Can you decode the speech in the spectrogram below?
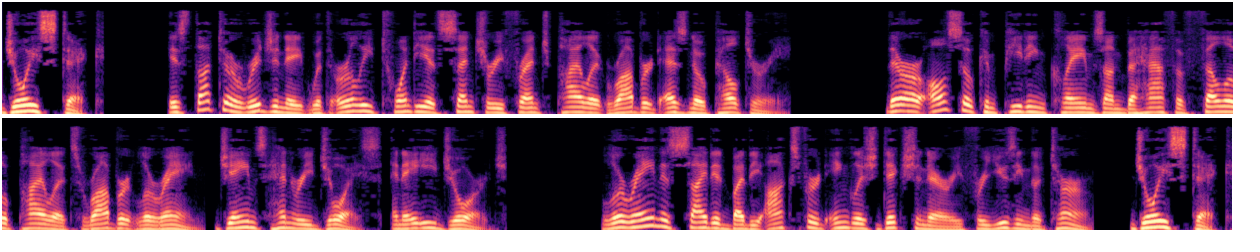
joystick is thought to originate with early 20th-century French pilot Robert Esnault Pelterie. There are also competing claims on behalf of fellow pilots Robert Lorraine, James Henry Joyce, and A. E. George. Lorraine is cited by the Oxford English Dictionary for using the term, "'joystick'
